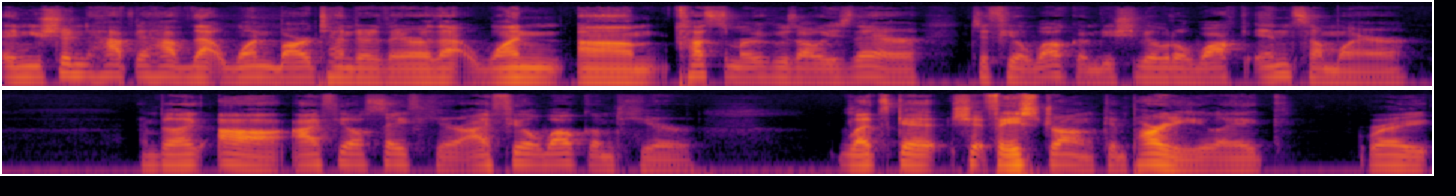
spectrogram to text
and you shouldn't have to have that one bartender there or that one um, customer who's always there to feel welcomed. You should be able to walk in somewhere and be like, ah, I feel safe here. I feel welcomed here. Let's get shit faced drunk and party. Like, Right.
